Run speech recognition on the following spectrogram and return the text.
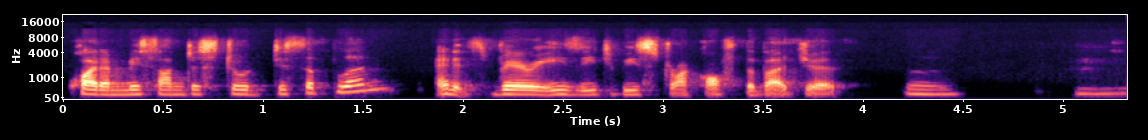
quite a misunderstood discipline, and it's very easy to be struck off the budget. Mm. Mm-hmm.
